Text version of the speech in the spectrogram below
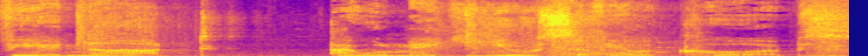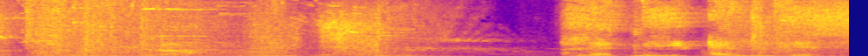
Fear not. I will make use of your corpse. Let me end this.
